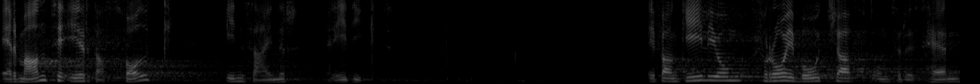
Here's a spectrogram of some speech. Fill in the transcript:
ermahnte er das Volk in seiner Predigt. Evangelium, frohe Botschaft unseres Herrn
